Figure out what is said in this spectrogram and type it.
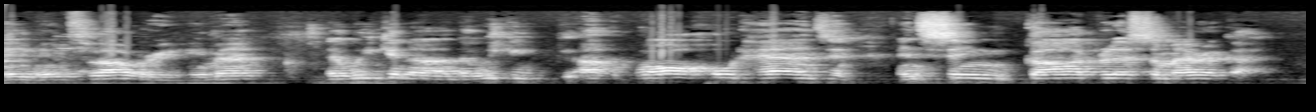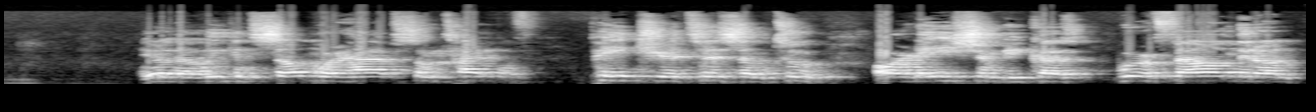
and, and flowery, amen. That we can uh, that we can uh, all hold hands and, and sing "God Bless America." You know that we can somewhere have some type of patriotism to our nation because we're founded on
